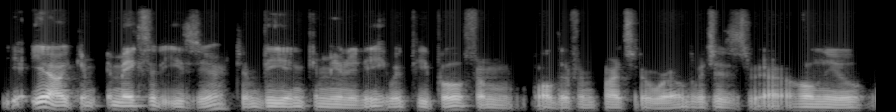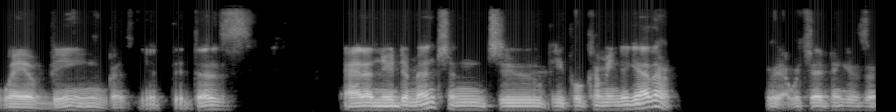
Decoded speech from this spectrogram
you know, it, can, it makes it easier to be in community with people from all different parts of the world, which is a whole new way of being. But it, it does add a new dimension to people coming together, which I think is a,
